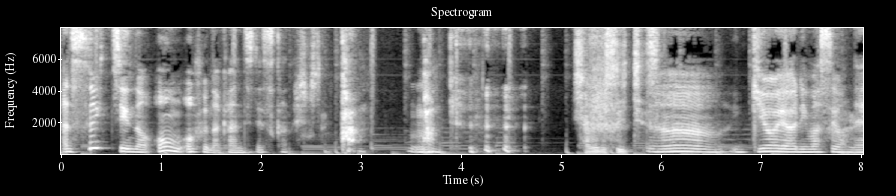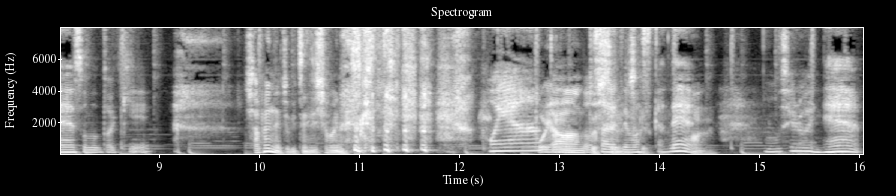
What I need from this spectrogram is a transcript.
あの、スイッチのオンオフな感じですかね。そうですね。パンうんパン喋るスイッチです。うん。勢いありますよね、その時。喋んない時全然喋んないですけどね。ぽやーんとされてますかね。はい。面白いね。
